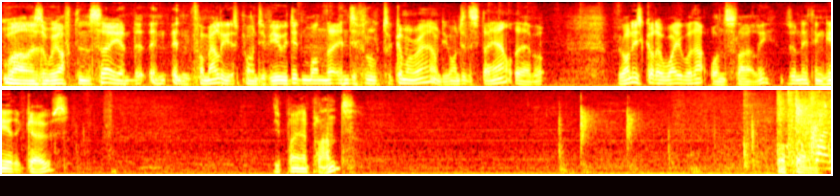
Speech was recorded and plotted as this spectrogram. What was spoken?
Well, as we often say, in, in, in, from Elliot's point of view, he didn't want that interval to come around. He wanted to stay out there, but Ronnie's got away with that one slightly. There's anything here that goes. He's playing a plant. Played. One.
